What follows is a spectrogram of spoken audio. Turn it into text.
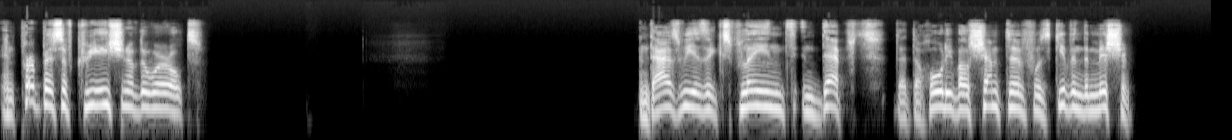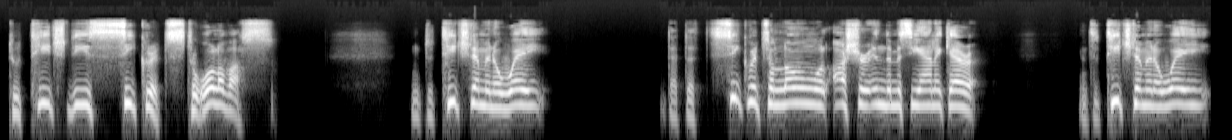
and purpose of creation of the world. And as we has explained in depth that the Holy Baal Shem was given the mission to teach these secrets to all of us and to teach them in a way that the secrets alone will usher in the messianic era and to teach them in a way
